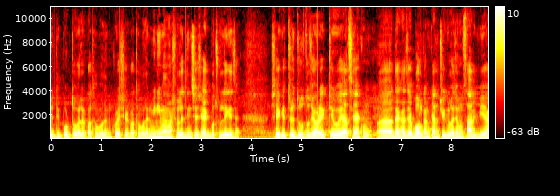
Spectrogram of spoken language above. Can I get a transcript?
যদি পর্তুগালের কথা বলেন ক্রোয়েশিয়ার কথা বলেন মিনিমাম আসলে দিন শেষে এক বছর লেগে যায়। সেক্ষেত্রে দ্রুত যাওয়ার একটি ওয়ে আছে এখন। দেখা যায় বলকান কান্ট্রিগুলো যেমন সার্বিয়া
